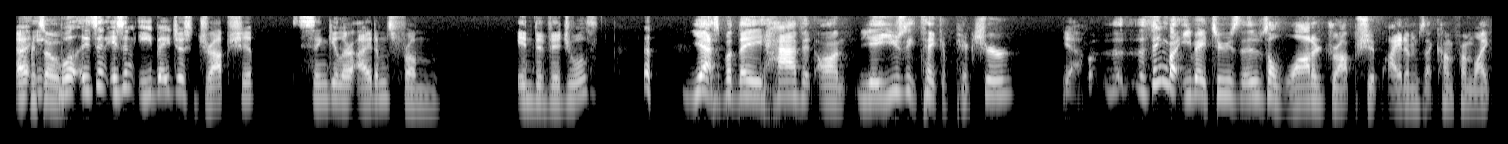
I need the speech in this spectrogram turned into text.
Uh, And e- so- well, isn't isn't eBay just drop ship singular items from individuals? Yes, but they have it on. You usually take a picture Yeah. the, the thing about eBay too is that there's a lot of drop ship items that come from like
